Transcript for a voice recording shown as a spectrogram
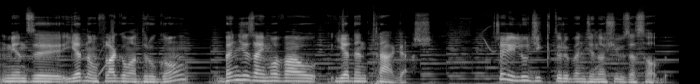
między jedną flagą a drugą będzie zajmował jeden tragarz, czyli ludzi, który będzie nosił zasoby.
